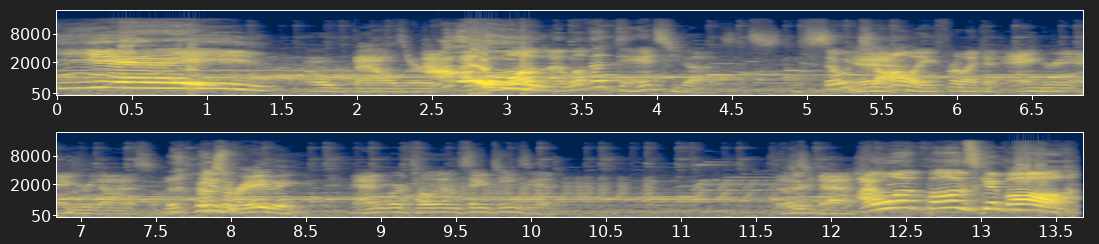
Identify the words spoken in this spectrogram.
Yay! Oh, Bowser. I love I love that dance he does. It's, it's so Yeah. jolly for like an angry angry dinosaur. He's raving. and we're totally on the same teams again. Desert Dash. I want Bombsketball.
